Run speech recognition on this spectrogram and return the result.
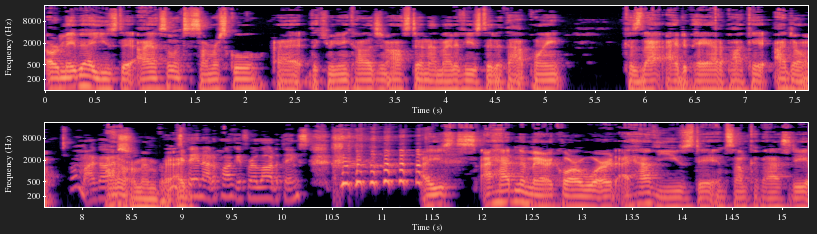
or maybe I used it. I also went to summer school at the community college in Austin. I might have used it at that point because that I had to pay out of pocket. I don't. Oh my gosh. I don't remember. I was paying out of pocket for a lot of things. I used, I had an AmeriCorps award. I have used it in some capacity.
